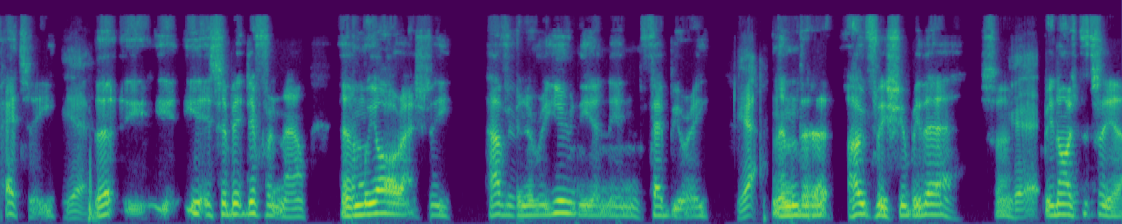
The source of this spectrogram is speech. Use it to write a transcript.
petty yeah. that y- y- it's a bit different now, and we are actually having a reunion in February, Yeah. and uh, hopefully she'll be there. So Yeah. be nice to see you.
